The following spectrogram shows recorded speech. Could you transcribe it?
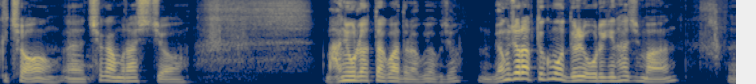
그쵸 예, 체감을 하시죠. 많이 올랐다고 하더라고요, 그죠? 명절 앞두고 뭐 늘 오르긴 하지만 예,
